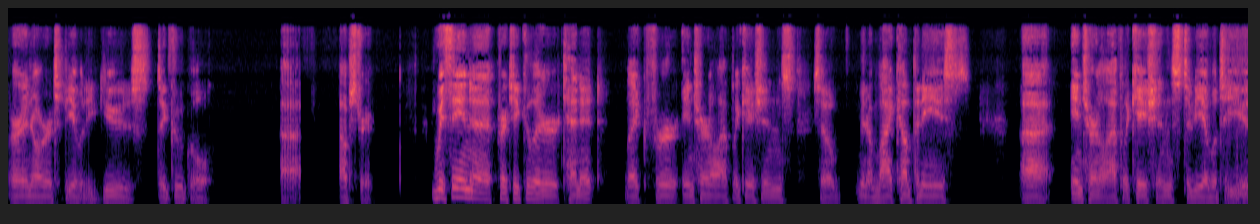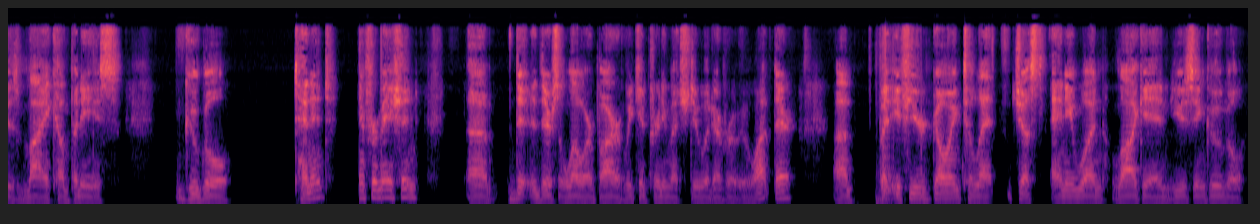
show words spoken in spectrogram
or in order to be able to use the Google uh, upstream within a particular tenant, like for internal applications. So, you know, my company's uh, internal applications to be able to use my company's Google tenant information, um, th- there's a lower bar. We can pretty much do whatever we want there. Um, but if you're going to let just anyone log in using Google,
